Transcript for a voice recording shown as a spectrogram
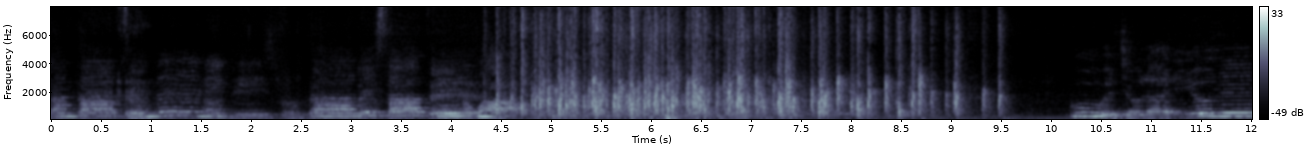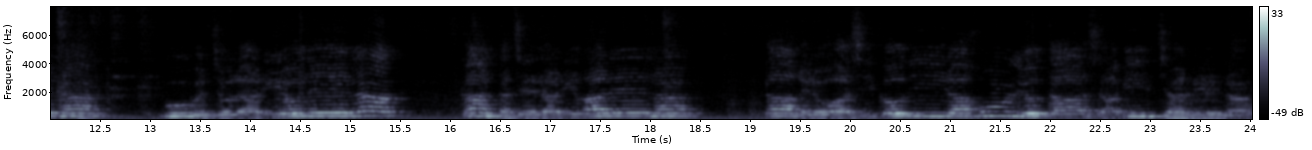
kantatzen denek disfruta desaten. Gu bertsolari honenak, gu bertsolari honenak, kantatzen ari garenak, ta gero hasiko dira Julio eta Zabitxarrenak.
